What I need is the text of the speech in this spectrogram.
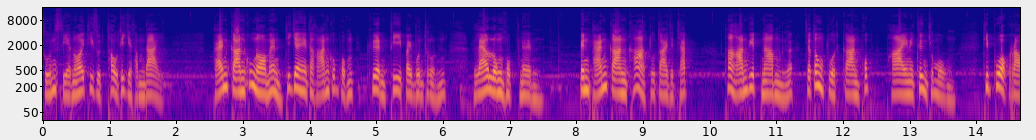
สูญเสียน้อยที่สุดเท่าที่จะทำได้ แผนการของนอร์แมนที่จะให้ทหารของผมเคลื่อนที่ไปบนถนน แล้วลงหุบเนิน เป็นแผนการฆ่าตัวตายชัดๆทหารเวียดนามเหนือจะต้องตรวจการพบภายในครึ่งชั่วโมง ที่พวกเรา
